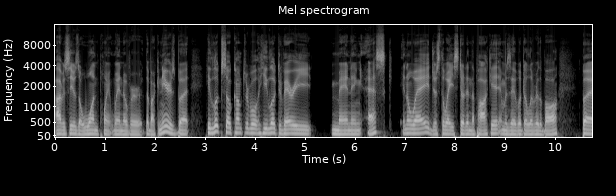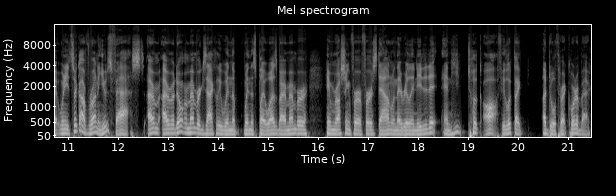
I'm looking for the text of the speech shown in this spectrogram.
Obviously, it was a one point win over the Buccaneers, but he looked so comfortable. He looked very Manning esque in a way, just the way he stood in the pocket and was able to deliver the ball. But when he took off running, he was fast. I, I don't remember exactly when the when this play was, but I remember him rushing for a first down when they really needed it, and he took off. He looked like a dual threat quarterback.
